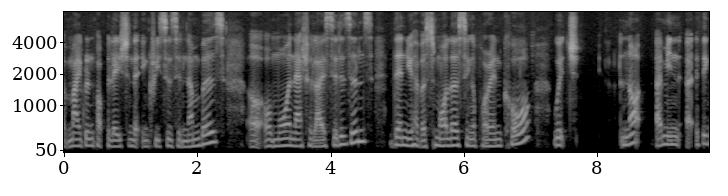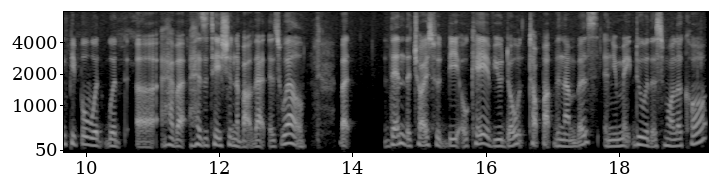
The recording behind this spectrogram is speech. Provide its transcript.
a migrant population that increases in numbers uh, or more naturalized citizens. Then you have a smaller Singaporean core, which not I mean, I think people would would uh, have a hesitation about that as well. But then the choice would be okay if you don't top up the numbers and you make do with a smaller core,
